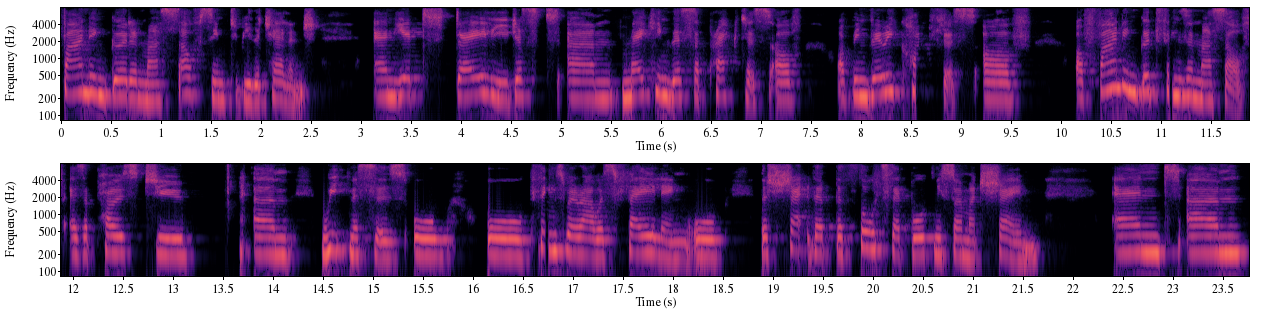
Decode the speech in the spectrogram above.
finding good in myself seemed to be the challenge. And yet, daily, just um, making this a practice of of being very conscious of of finding good things in myself as opposed to um, weaknesses or or things where I was failing or the, sh- the, the thoughts that brought me so much shame. And um,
